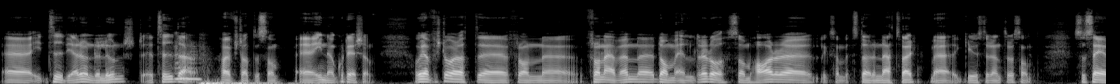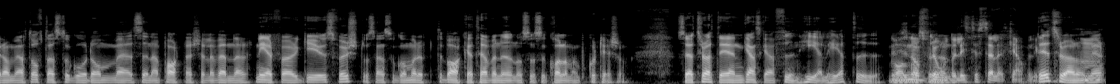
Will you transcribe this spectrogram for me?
eh, tidigare under lunchtid där, har jag förstått det som, eh, innan kortegen. Och jag förstår att eh, från, eh, från även eh, de äldre då som har eh, liksom ett större nätverk med GU-studenter och sånt, så säger de ju att oftast så går de med sina partners eller vänner nerför GUs först och sen så går man upp tillbaka till Avenyn och så, så kollar man på kortegen. Så jag tror att det är en ganska fin helhet i Det finns något valborgsfirandet. broderligt istället kanske? liksom. Det tror jag nog mer.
